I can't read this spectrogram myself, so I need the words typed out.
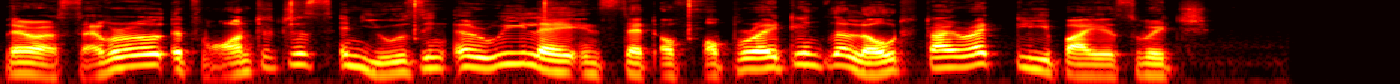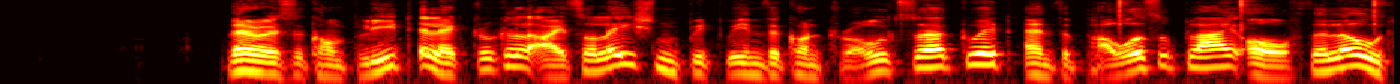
There are several advantages in using a relay instead of operating the load directly by a switch. There is a complete electrical isolation between the control circuit and the power supply of the load.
